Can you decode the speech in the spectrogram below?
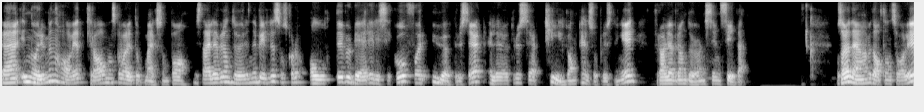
Eh, I normen har vi et krav man skal være litt oppmerksom på. Hvis det er leverandør inne i bildet, så skal du alltid vurdere risiko for uautorisert eller autorisert tilgang til helseopplysninger fra leverandøren sin side. Og så er det det med dataansvarlig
